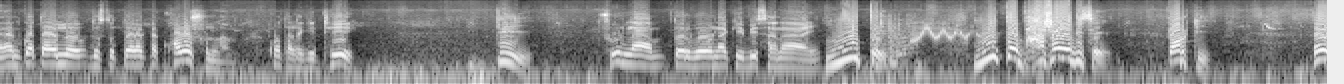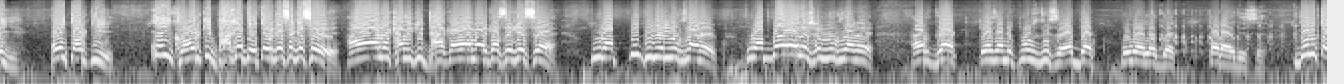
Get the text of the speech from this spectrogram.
এখন কথা হলো দোস্ত তোর একটা খবর শুনলাম। কথাটা কি ঠিক? কি? শুনলাম তোর বউ নাকি বিছানায়। মুহূর্তে মুহূর্তে ভাষায় দিছে। তর্কি এই এই তর্কি এই খবর কি ঢাকা তো তোর কাছে গেছে? আরে খালি কি ঢাকায় আমার কাছে গেছে? পুরা পৃথিবীর লোক জানে পুরা বাংলাদেশের লোক জানে। আর দেখ কে জানে পুষ দিছে আর দেখ মোবাইলে দেখ পাঠাই দিছে। তো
